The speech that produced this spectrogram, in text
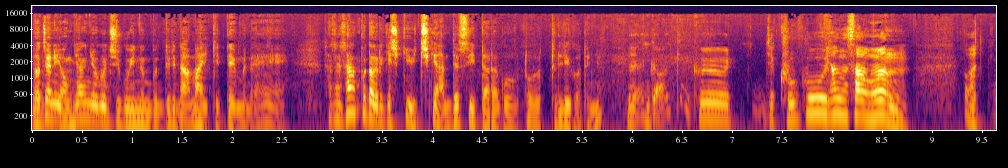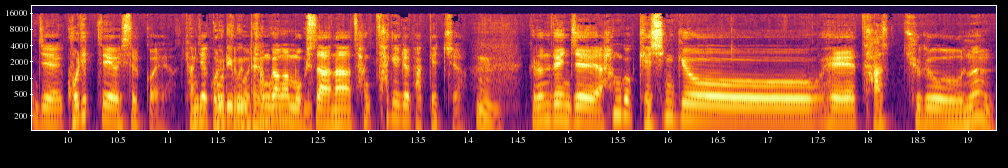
여전히 영향력을 쥐고 있는 분들이 남아 있기 때문에 사실 생각보다 그렇게 쉽게 위축이 안 될 수 있다라고 또 들리거든요. 네, 그러니까 그 이제 극우 현상은 어, 이제 고립되어 있을 거예요. 경제 고립되고 정광환 목사나 타격을 받겠죠. 음. 그런데 이제 한국 개신교회 다주교는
